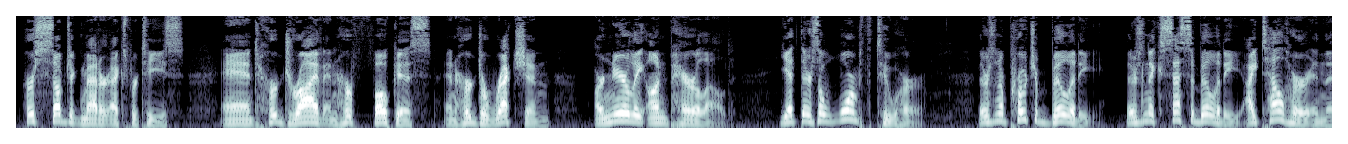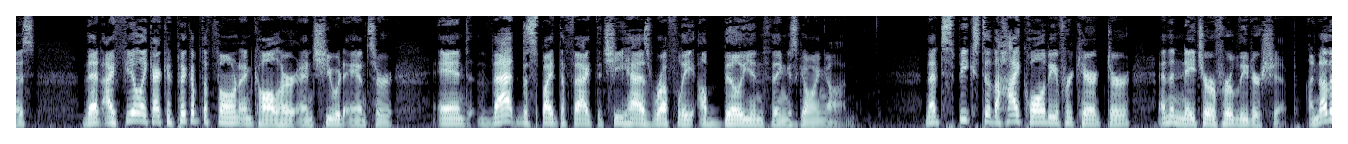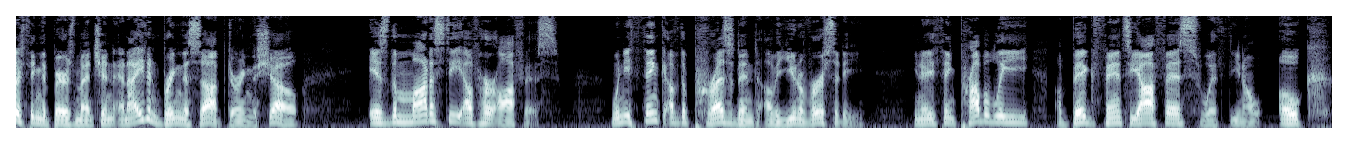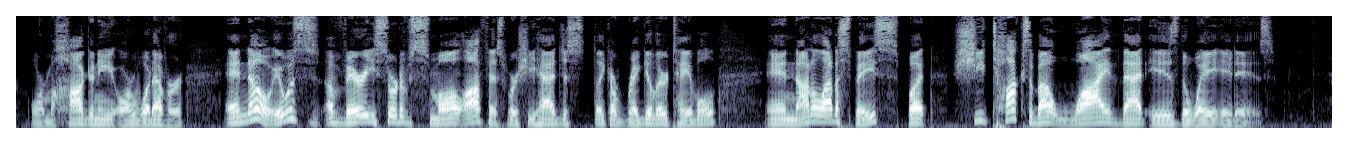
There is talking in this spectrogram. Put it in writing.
her subject matter expertise and her drive and her focus and her direction are nearly unparalleled. Yet there's a warmth to her. There's an approachability. There's an accessibility. I tell her in this that I feel like I could pick up the phone and call her and she would answer. And that despite the fact that she has roughly a billion things going on. That speaks to the high quality of her character and the nature of her leadership. Another thing that bears mention, and I even bring this up during the show, is the modesty of her office. When you think of the president of a university, you know, you think probably a big fancy office with, you know, oak or mahogany or whatever. And no, it was a very sort of small office where she had just like a regular table and not a lot of space, but she talks about why that is the way it is.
